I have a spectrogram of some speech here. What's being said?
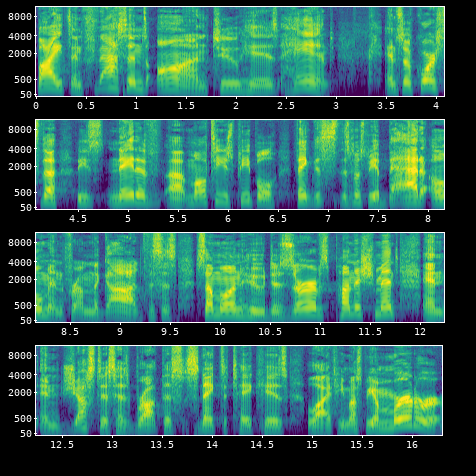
bites and fastens on to his hand. And so, of course, the, these native uh, Maltese people think this, this must be a bad omen from the gods. This is someone who deserves punishment, and, and justice has brought this snake to take his life. He must be a murderer.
